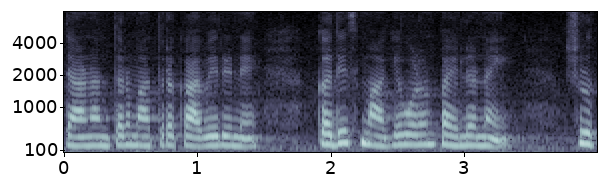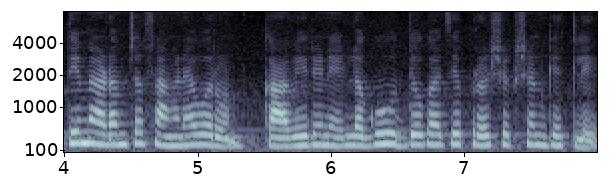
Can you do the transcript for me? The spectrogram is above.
त्यानंतर मात्र कावेरीने कधीच मागे वळून पाहिलं नाही. श्रुती मॅडमच्या सांगण्यावरून कावेरीने लघु उद्योगाचे प्रशिक्षण घेतले.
